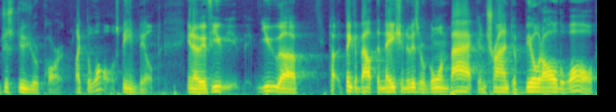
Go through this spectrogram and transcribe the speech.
just do your part, like the walls being built. You know, if you, you uh, think about the nation of Israel going back and trying to build all the wall,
